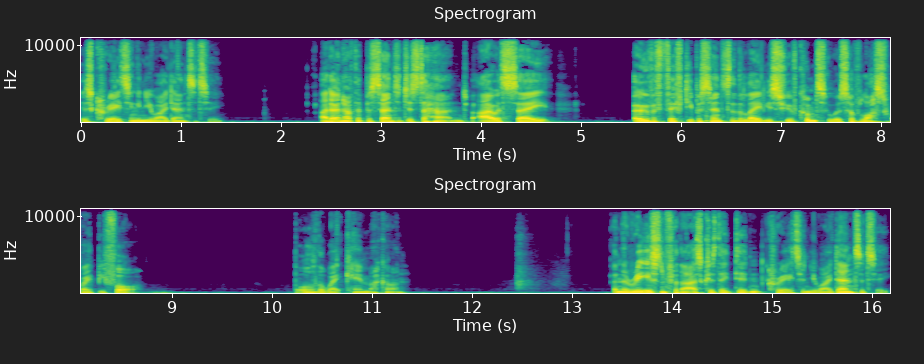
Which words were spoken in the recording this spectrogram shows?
is creating a new identity. I don't have the percentages to hand but i would say over 50% of the ladies who have come to us have lost weight before but all the weight came back on. And the reason for that is because they didn't create a new identity.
